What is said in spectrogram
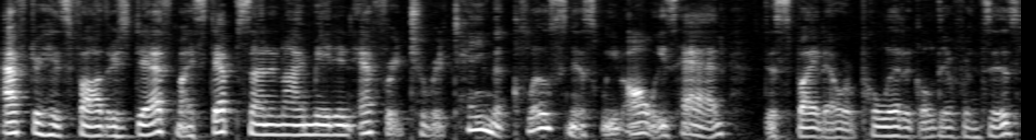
After his father's death, my stepson and I made an effort to retain the closeness we'd always had, despite our political differences.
